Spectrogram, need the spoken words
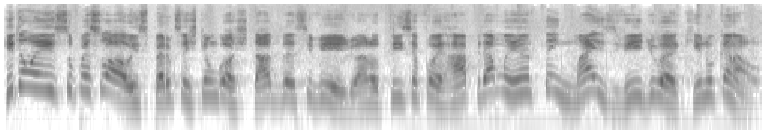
Então é isso pessoal, espero que vocês tenham gostado desse vídeo, a notícia foi rápida, amanhã tem mais vídeo aqui no canal.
